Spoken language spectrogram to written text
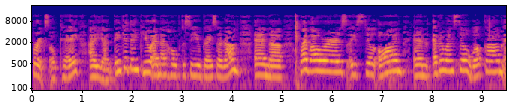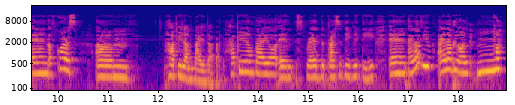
perks, okay? Ayan. Thank you, thank you. And I hope to see you guys around. And uh, five hours is still on. And everyone's still welcome. And of course, um, happy lang tayo dapat. Happy lang tayo and spread the positivity. And I love you. I love you all. Mwah!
